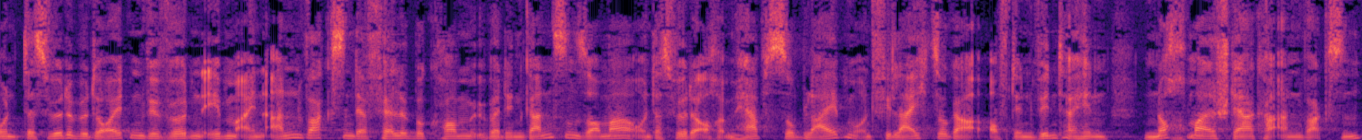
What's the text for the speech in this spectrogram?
Und das würde bedeuten, wir würden eben ein Anwachsen der Fälle bekommen über den ganzen Sommer. Und das würde auch im Herbst so bleiben und vielleicht sogar auf den Winter hin noch mal stärker anwachsen.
